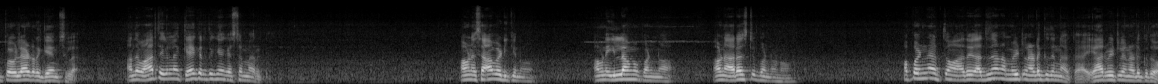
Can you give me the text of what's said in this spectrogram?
இப்போ விளையாடுற கேம்ஸில் அந்த வார்த்தைகள்லாம் கேட்குறதுக்கே கஷ்டமாக இருக்குது அவனை சாவடிக்கணும். அவனை இல்லாமல் பண்ணணும். அவனை அரெஸ்ட்டு பண்ணணும். அப்போ என்ன அர்த்தம்? அது அதுதான் நம்ம வீட்டில் நடக்குதுன்னாக்கா யார் வீட்டில் நடக்குதோ?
